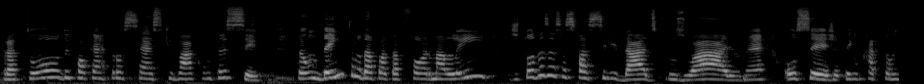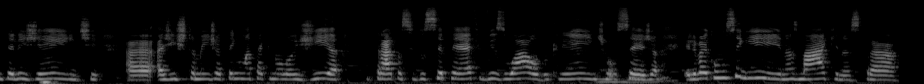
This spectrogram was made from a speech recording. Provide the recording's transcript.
para todo e qualquer processo que vá acontecer. Então, dentro da plataforma, além de todas essas facilidades para o usuário, né? Ou seja, tem o cartão inteligente, a, a gente também já tem uma tecnologia que trata-se do CPF visual do cliente, ou Uhum. seja, ele vai conseguir ir nas máquinas para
